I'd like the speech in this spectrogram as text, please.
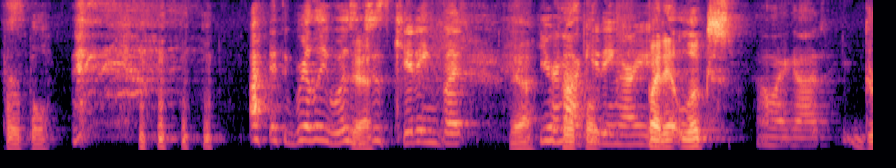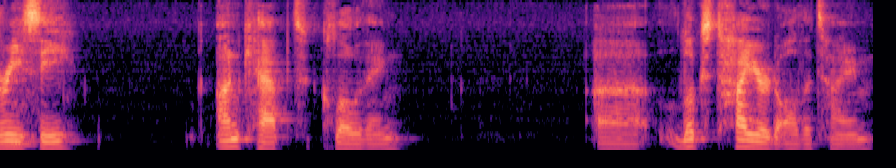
purple. I really was Yeah. just kidding, but Yeah, you're not kidding, are you? But it looks oh my god. greasy, unkept clothing, uh, looks tired all the time,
